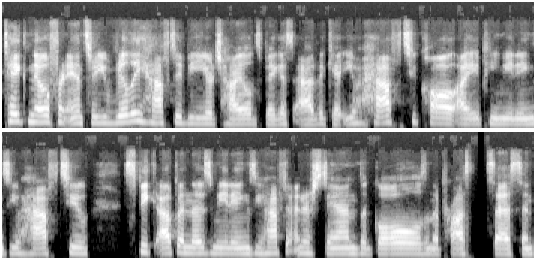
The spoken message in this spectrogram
take no for an answer. You really have to be your child's biggest advocate. You have to call IEP meetings. You have to speak up in those meetings. You have to understand the goals and the process and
